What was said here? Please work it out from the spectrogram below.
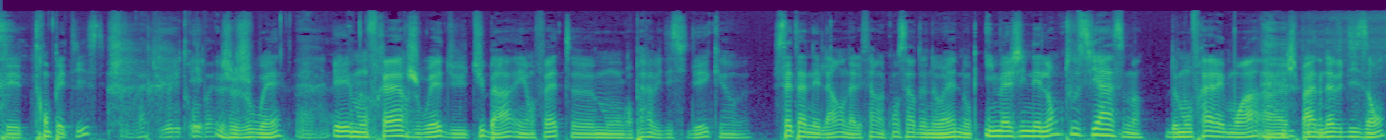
était trompettiste. Vrai, tu veux du trombone je jouais. Ouais, ouais. Et mon frère jouait du tuba. Et en fait, euh, mon grand-père avait décidé que euh, cette année-là, on allait faire un concert de Noël. Donc imaginez l'enthousiasme de mon frère et moi, à, je sais pas, 9-10 ans,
